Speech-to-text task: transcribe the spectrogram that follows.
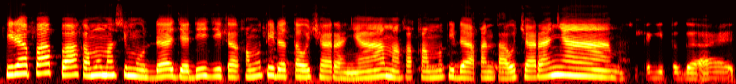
Tidak apa-apa, kamu masih muda, jadi jika kamu tidak tahu caranya, maka kamu tidak akan tahu caranya. Maksudnya gitu, guys.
